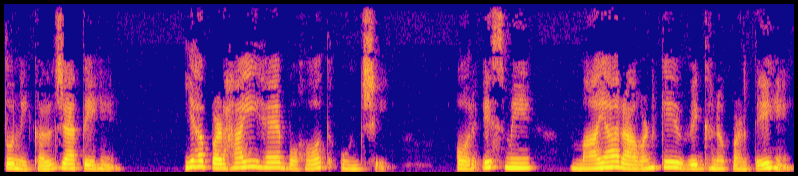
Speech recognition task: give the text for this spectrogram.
तो निकल जाते हैं। यह पढ़ाई है बहुत ऊँची, और इसमें माया रावण के विघ्न पड़ते हैं।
